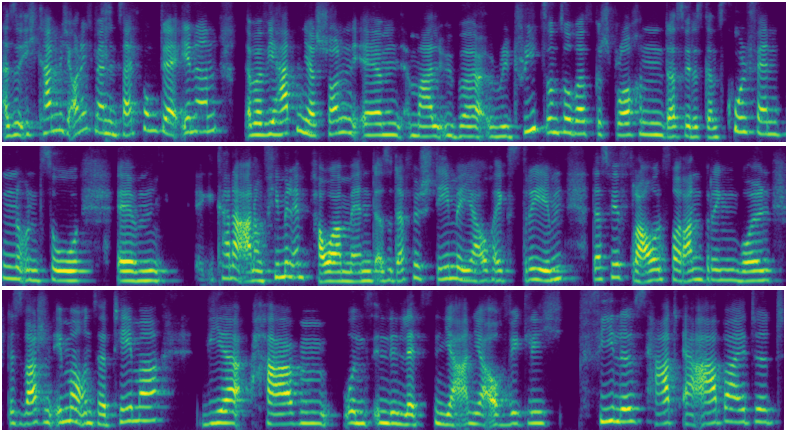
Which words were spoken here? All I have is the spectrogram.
Also ich kann mich auch nicht mehr an den Zeitpunkt erinnern, aber wir hatten ja schon ähm, mal über Retreats und sowas gesprochen, dass wir das ganz cool fänden und so, ähm, keine Ahnung, Female Empowerment. Also dafür stehen wir ja auch extrem, dass wir Frauen voranbringen wollen. Das war schon immer unser Thema. Wir haben uns in den letzten Jahren ja auch wirklich vieles hart erarbeitet,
